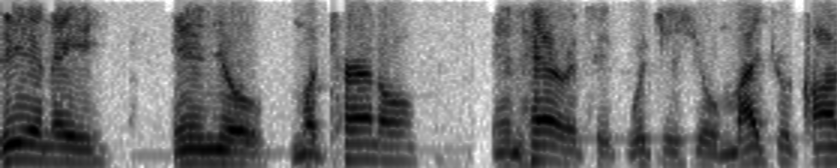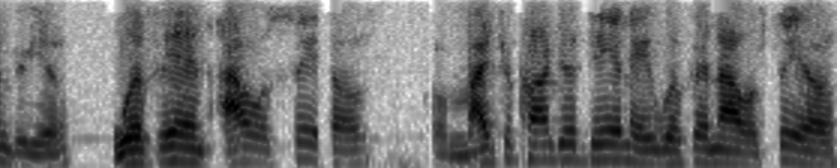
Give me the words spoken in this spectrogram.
DNA in your maternal inherited, which is your mitochondria within our cells, or mitochondrial DNA within our cells,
